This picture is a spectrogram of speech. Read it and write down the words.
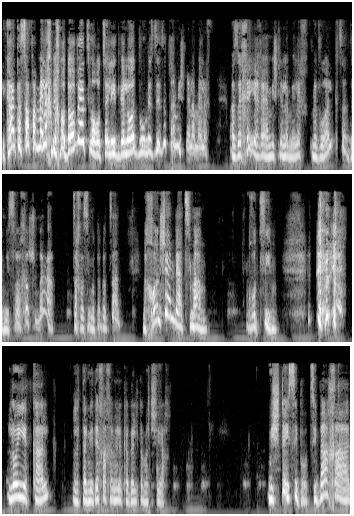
לקראת הסוף המלך בכבודו ובעצמו רוצה להתגלות, והוא מזיז את המשנה למלך. אז איך יראה המשנה למלך? מבוהל קצת, זו משרה חשובה, צריך לשים אותה בצד. נכון שהם בעצמם רוצים. לא יהיה קל לתלמידי חכמים לקבל את המשיח. משתי סיבות. סיבה אחת,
